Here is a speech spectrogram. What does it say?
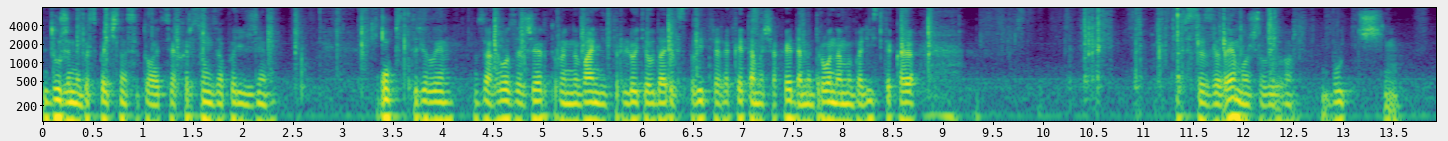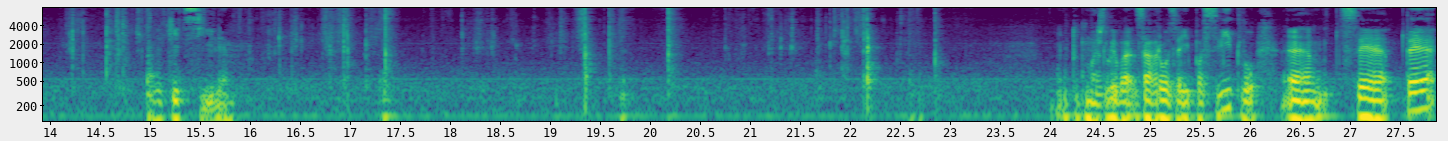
Дуже небезпечна ситуація. Херсон, Запоріжжя. Обстріли, загроза жертв, руйнування, прильотів, ударів з повітря, ракетами, шахедами, дронами, балістикою. РСЗВ, можливо, будь-чим. Які цілі? Тут можлива загроза і по світлу. Е, Це те,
